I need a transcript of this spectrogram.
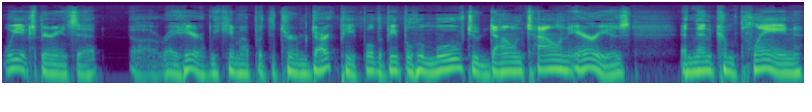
We experienced that uh, right here. We came up with the term dark people, the people who move to downtown areas and then complain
